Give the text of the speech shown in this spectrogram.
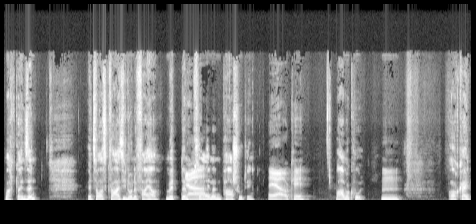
Macht keinen Sinn. Jetzt war es quasi nur eine Feier mit einem Ja. kleinen Paar-Shooting. Ja, okay. War aber cool. Hm. Auch kein,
